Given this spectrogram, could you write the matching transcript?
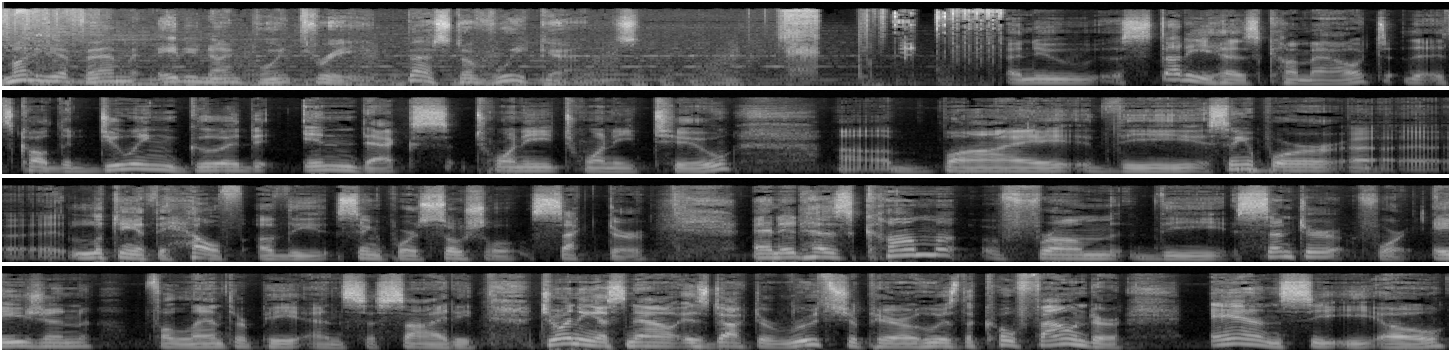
Money FM 89.3, best of weekends. A new study has come out. It's called the Doing Good Index 2022 uh, by the Singapore, uh, uh, looking at the health of the Singapore social sector. And it has come from the Center for Asian Philanthropy and Society. Joining us now is Dr. Ruth Shapiro, who is the co founder and CEO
